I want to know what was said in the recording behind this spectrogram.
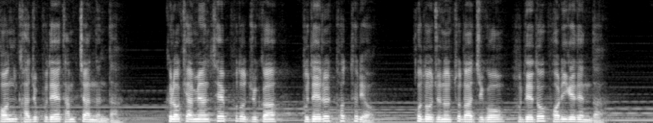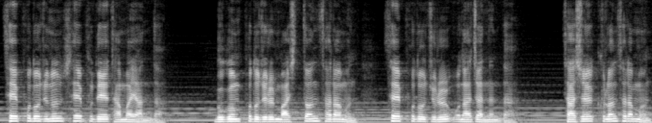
헌 가죽 부대에 담지 않는다. 그렇게 하면 새 포도주가 부대를 터뜨려 포도주는 쏟아지고 부대도 버리게 된다. 새 포도주는 새 부대에 담아야 한다. 묵은 포도주를 마시던 사람은 새 포도주를 원하지 않는다. 사실 그런 사람은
